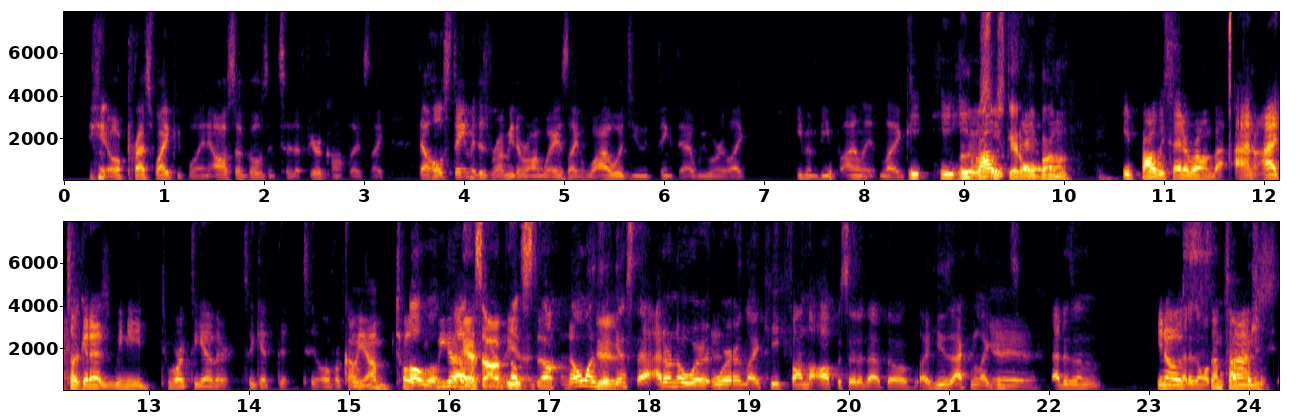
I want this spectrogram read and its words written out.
you know oppress white people, and it also goes into the fear complex. Like that whole statement just rubbed me the wrong way. It's like why would you think that we were like even be violent? Like He he, he They so probably scared of it. Obama. He probably said it wrong, but I don't know. I took it as we need to work together to get the, to overcome. oh yeah, I'm Oh, totally. well, we got that- that's obvious, no, though. No, no one's Yeah. against that. I don't know where, Yeah. where like he found the opposite of that though. Like he's acting like Yeah, it's, that isn't You know, that isn't what people are pushing sometimes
